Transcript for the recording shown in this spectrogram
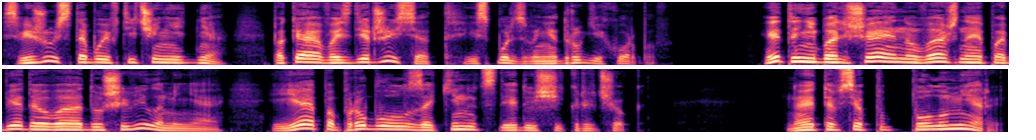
Свяжусь с тобой в течение дня, пока воздержись от использования других орбов. Эта небольшая, но важная победа воодушевила меня, и я попробовал закинуть следующий крючок. Но это все полумеры.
